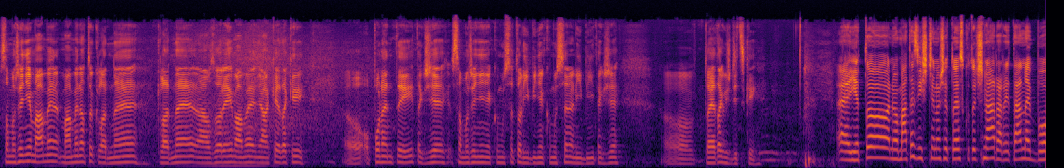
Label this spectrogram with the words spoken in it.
samozřejmě máme, máme na to kladné, kladné názory, máme nějaké taky oponenty, takže samozřejmě někomu se to líbí, někomu se nelíbí, takže eh, to je tak vždycky. Eh, je to, no máte zjištěno, že to je skutečná rarita, nebo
